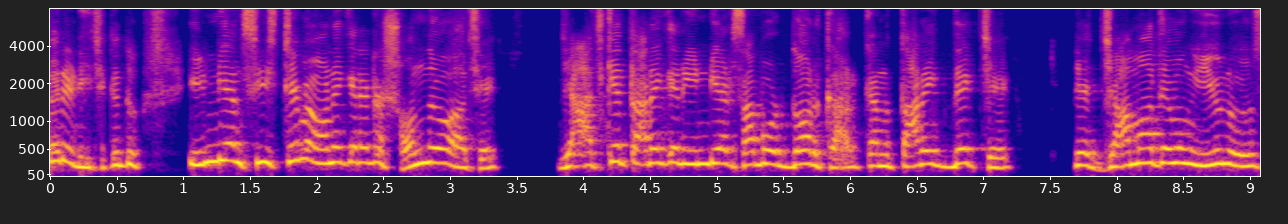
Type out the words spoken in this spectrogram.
মেনে নিয়েছে। কিন্তু ইন্ডিয়ান সিস্টেমে অনেকের একটা সন্দেহ আছে যে আজকে তারেকের ইন্ডিয়ার সাপোর্ট দরকার কারণ তারেক দেখছে যে জামাত এবং ইউনুস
